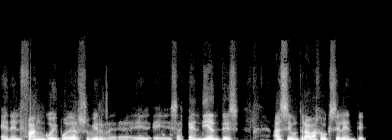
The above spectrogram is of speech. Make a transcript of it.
en el fango y poder subir eh, eh, esas pendientes, hace un trabajo excelente.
